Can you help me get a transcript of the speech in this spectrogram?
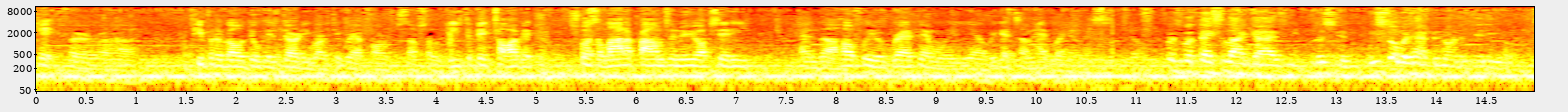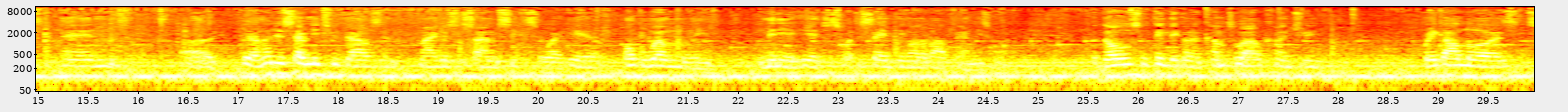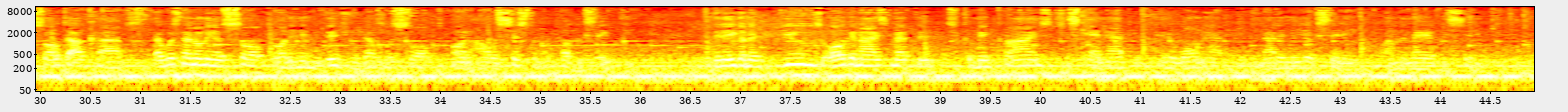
kit for uh, people to go do his dirty work to grab phones and stuff. So he's the big target. He's caused a lot of problems in New York City, and uh, hopefully we'll grab him. We uh, we get some headway in this. First of all, thanks a lot, guys. Listen, we saw what happened on the video, and uh, there are 172,000 migrants and asylum seekers who are here. Overwhelmingly, many are here just want the same thing all of our families want. For those who think they're going to come to our country, break our laws, assault our cops, that was not only assault on an individual, that was assault on our system of public safety. They're going to use organized methods to commit crimes, just can't happen, and it won't happen. Not in New York City. I'm the mayor of the city,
